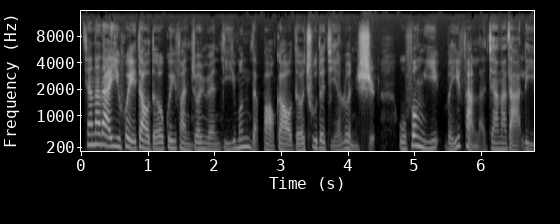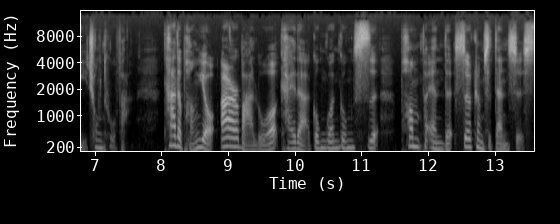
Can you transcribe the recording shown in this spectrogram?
加拿大议会道德规范专员迪蒙的报告得出的结论是，武凤仪违反了加拿大利益冲突法。他的朋友阿尔瓦罗开的公关公司 Pump and Circumstances，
